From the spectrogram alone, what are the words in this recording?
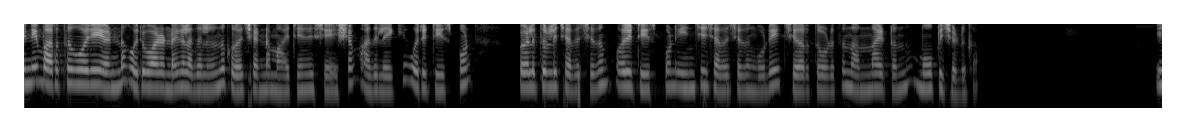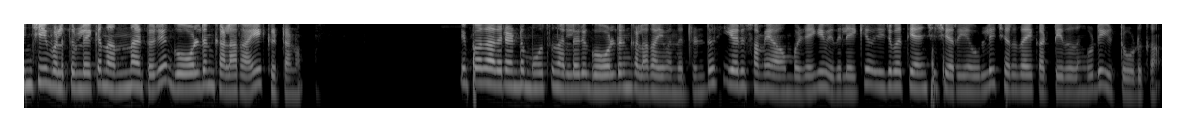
ഇനി വറുത്ത് കോരിയ എണ്ണ ഒരുപാടുണ്ടെങ്കിൽ അതിൽ നിന്ന് കുറച്ച് എണ്ണ മാറ്റിയതിന് ശേഷം അതിലേക്ക് ഒരു ടീസ്പൂൺ വെളുത്തുള്ളി ചതച്ചതും ഒരു ടീസ്പൂൺ ഇഞ്ചി ചതച്ചതും കൂടി ചേർത്ത് കൊടുത്ത് നന്നായിട്ടൊന്ന് മൂപ്പിച്ചെടുക്കാം. ഇഞ്ചിയും വെളുത്തുള്ളിയൊക്കെ നന്നായിട്ടൊരു ഗോൾഡൻ കളറായി കിട്ടണം. ഇപ്പോൾ അത് രണ്ട് മൂത്ത് നല്ലൊരു ഗോൾഡൻ കളറായി വന്നിട്ടുണ്ട്. ഈ ഒരു സമയമാകുമ്പോഴേക്കും ഇതിലേക്ക് ഒരു ഇരുപത്തിയഞ്ച് ചെറിയ ഉള്ളി ചെറുതായി കട്ട് ചെയ്തതും കൂടി ഇട്ട് കൊടുക്കാം.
